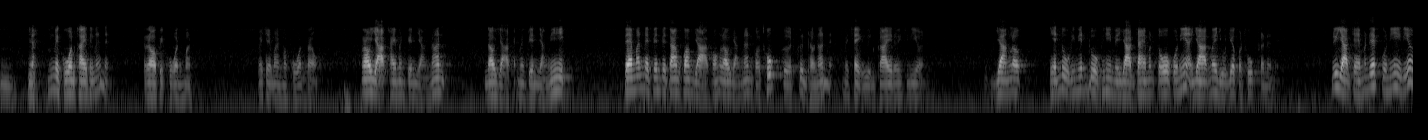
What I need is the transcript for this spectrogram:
อืม เนี่ย มันไม่กวนใครถึงนั้น เนี่ย เราไปกวนมัน ไม่ใช่มันมากวนเรา เราอยากให้มันเป็นอย่างนั้น เราอยากให้มันเป็นอย่างนี้ แต่มันไม่เป็นไปตามความอยากของเราอย่างนั้นก็ทุกเกิดขึ้นเท่านั้นเนี่ย ไม่ใช่อื่นไกลเลยทีเดียวอย่างเราเห็นลูกนิมิตลูกนี่ไม่อยากจะให้มันโตกว่านี้อยากไม่อยู่เดียวก็ทุกข์เท่านั้นหรืออยากจะให้มันเล็กกว่านี้เดี๋ยว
